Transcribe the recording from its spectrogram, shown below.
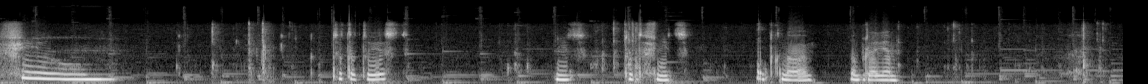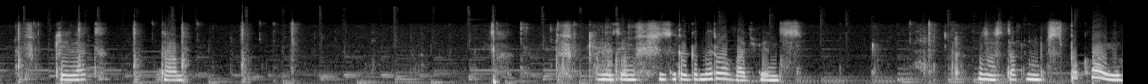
Fium. Co to tu jest? Nic. Tu też nic. Utknąłem. Dobra, jem. Szkielet. Tam. Szkielet, ja muszę się zregenerować, więc... Zostaw mnie w spokoju.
